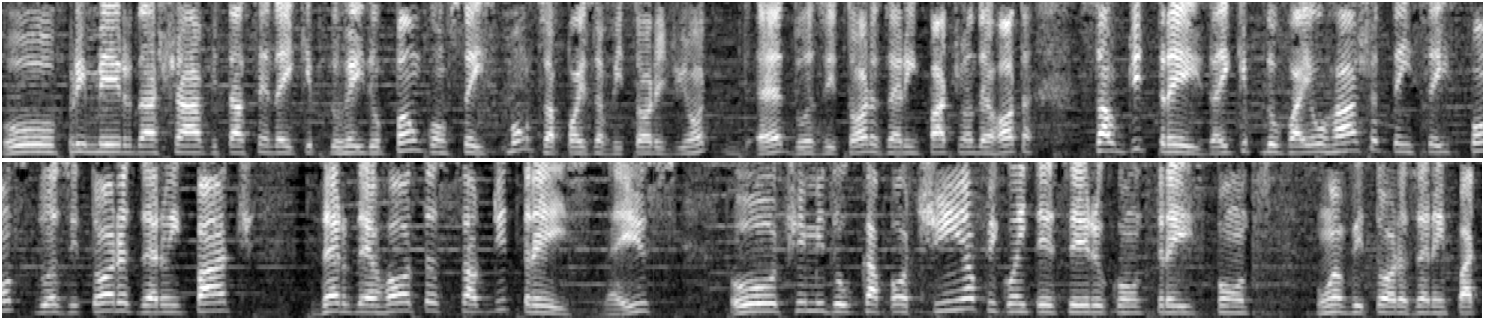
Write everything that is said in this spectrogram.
O primeiro da chave está sendo a equipe do Rei do Pão, com seis pontos após a vitória de ontem. É, duas vitórias, zero empate, uma derrota, saldo de três. A equipe do Vai Racha tem seis pontos, duas vitórias, zero empate, zero derrotas, saldo de três. Não é isso? O time do Capotinha ficou em terceiro com três pontos, uma vitória, zero empate,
